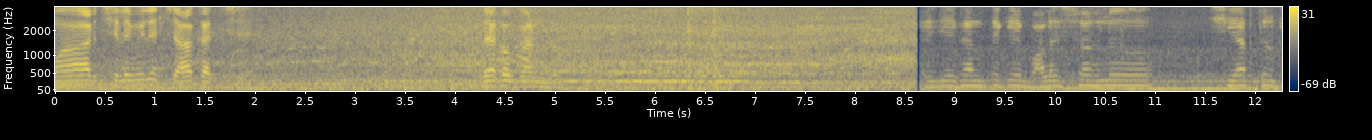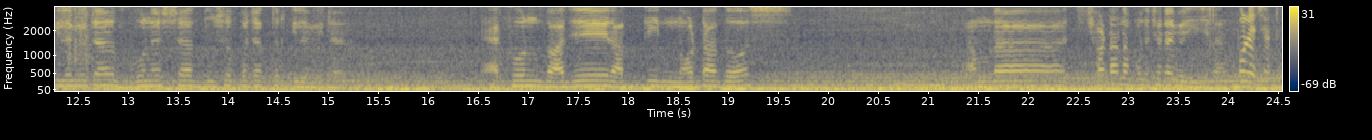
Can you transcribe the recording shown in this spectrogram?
মা আর ছেলে মিলে চা খাচ্ছে। দেখো কাণ্ড। এই যে এখান থেকে বালেশ্বর হলো ছিয়াত্তর কিলোমিটার ভুবনেশ্বর দুশো পঁচাত্তর কিলোমিটার। এখন বাজে রাত্রি নটা দশ। আমরা ছটা না পৌনে ছটায় বেরিয়েছিলাম? পৌনে ছটা।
